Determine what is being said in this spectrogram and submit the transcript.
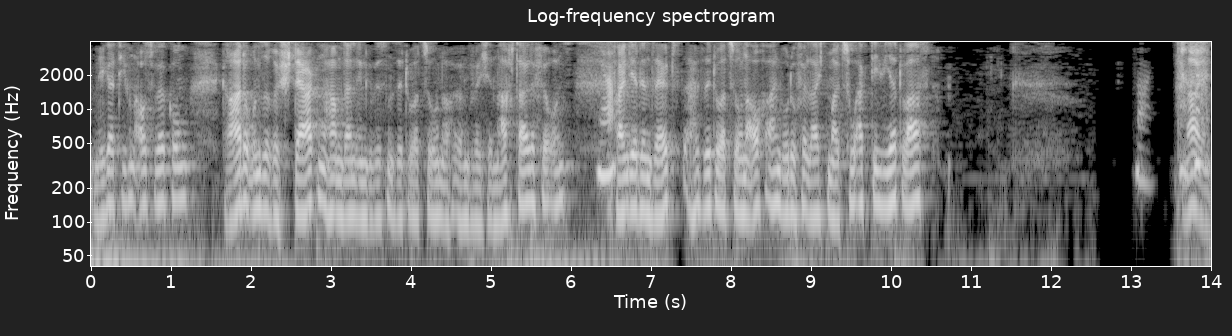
negativen Auswirkungen. Gerade unsere Stärken haben dann in gewissen Situationen auch irgendwelche Nachteile für uns. Ja. Fallen dir denn selbst halt Situationen auch ein, wo du vielleicht mal zu aktiviert warst? Nein.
